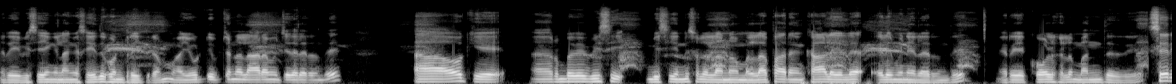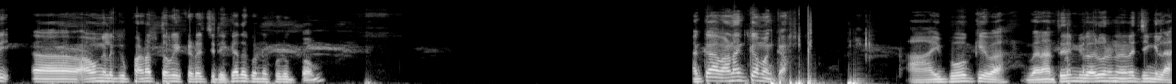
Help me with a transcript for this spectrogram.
நிறைய விஷயங்கள் நாங்கள் செய்து கொண்டிருக்கிறோம். யூடியூப் சேனல் ஆரம்பித்ததுலேருந்து ஓகே. ரொம்பவே பிஸி பிஸின்னு சொல்லலாம். நம்மளாம் பாருங்கள் காலையில் எளிமினையிலேருந்து நிறைய கோள்களும் வந்தது. சரி ஆஹ் அவங்களுக்கு பணத்தொகை கிடைச்சிருக்கு அதை கொண்டு கொடுப்போம். அக்கா வணக்கம் அக்கா. ஆ இப்போ ஓகேவா இப்போ நான் திரும்பி வருவேன்னு நினைச்சீங்களா?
